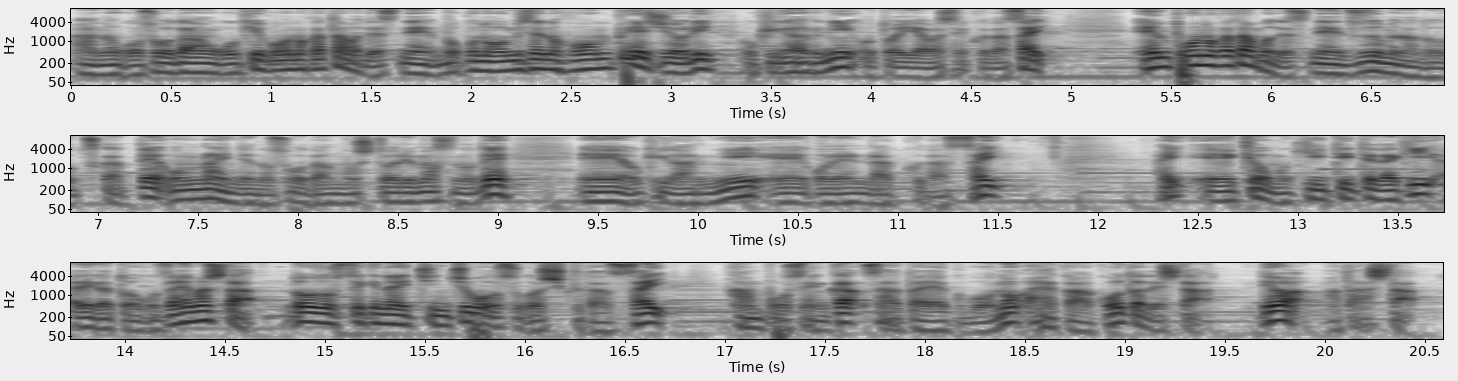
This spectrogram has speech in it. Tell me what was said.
あのご相談をご希望の方はですね僕のお店のホームページよりお気軽にお問い合わせください。遠方の方もですね Zoom などを使ってオンラインでの相談もしておりますので、えー、お気軽に、ご連絡ください。はい、えー、今日も聞いていただきありがとうございました。どうぞ素敵な一日をお過ごしください。漢方専科サーター薬房の早川幸太でした。ではまた明日。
